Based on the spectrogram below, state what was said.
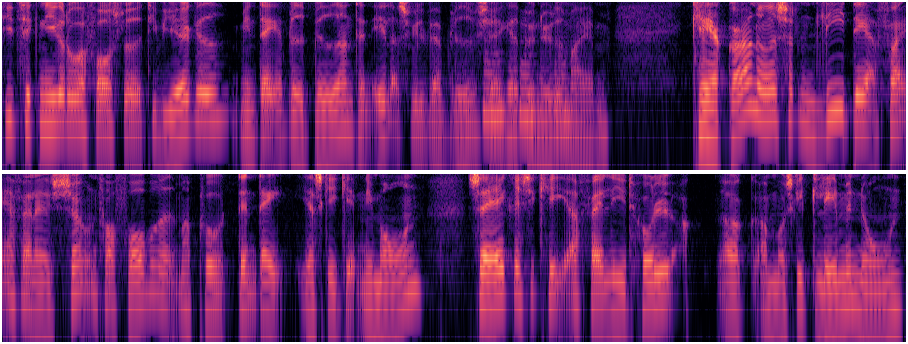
De teknikker, du har foreslået, de virkede. Min dag er blevet bedre, end den ellers ville være blevet, hvis jeg ikke havde benyttet mig af dem kan jeg gøre noget sådan lige der, før jeg falder i søvn for at forberede mig på den dag, jeg skal igennem i morgen, så jeg ikke risikerer at falde i et hul og, og, og måske glemme nogen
